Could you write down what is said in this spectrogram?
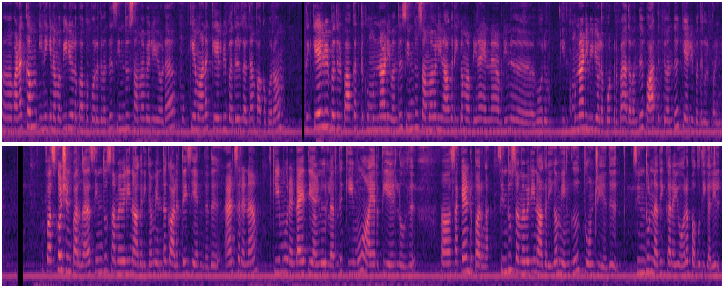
வணக்கம். இன்னைக்கு நம்ம வீடியோவில் பார்க்க போகிறது வந்து சிந்து சமவெளியோட முக்கியமான கேள்வி பதில்கள் தான் பார்க்க போகிறோம் இந்த கேள்வி பதில் பார்க்கறதுக்கு முன்னாடி வந்து சிந்து சமவெளி நாகரிகம் அப்படின்னா என்ன அப்படின்னு ஒரு இதுக்கு முன்னாடி வீடியோவில் போட்டிருப்பேன். அதை வந்து பார்த்துட்டு வந்து கேள்வி பதில்கள் படிங்க. ஃபர்ஸ்ட் கொஷின் பாருங்கள் சிந்து சமவெளி நாகரிகம் எந்த காலத்தை சேர்ந்தது? ஆன்சர் என்ன? கிமு ரெண்டாயிரத்தி ஐநூறுலேருந்து கிமு ஆயிரத்தி எழுநூறு. செகண்ட் பாருங்கள் சிந்து சமவெளி நாகரிகம் எங்கு தோன்றியது? சிந்து நதிக்கரையோர பகுதிகளில்.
